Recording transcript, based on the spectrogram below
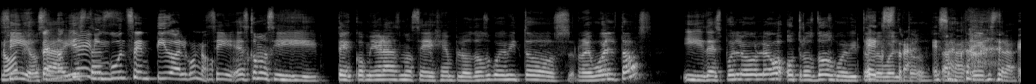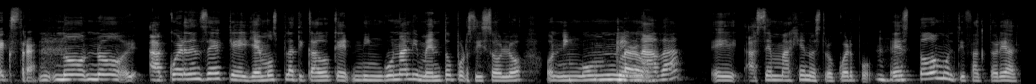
¿no? Sí, o sea, no tiene estás- ningún sentido alguno. Sí, es como si te comieras, no sé, ejemplo, dos huevitos revueltos y después luego, luego otros dos huevitos extra, revueltos. exacto, Ajá, extra. extra. No, no, acuérdense que ya hemos platicado que ningún alimento por sí solo o ningún Claro. nada eh, hace magia en nuestro cuerpo. Es todo multifactorial.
